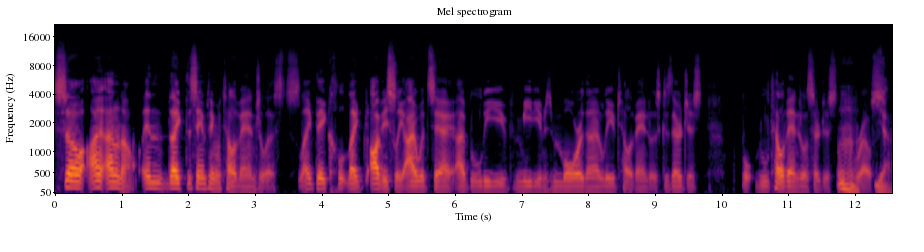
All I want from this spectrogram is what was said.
So I I don't know, and like the same thing with televangelists. Like they cl- like obviously I would say I, I believe mediums more than I believe televangelists because they're just televangelists are just Mhm, gross. yeah.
